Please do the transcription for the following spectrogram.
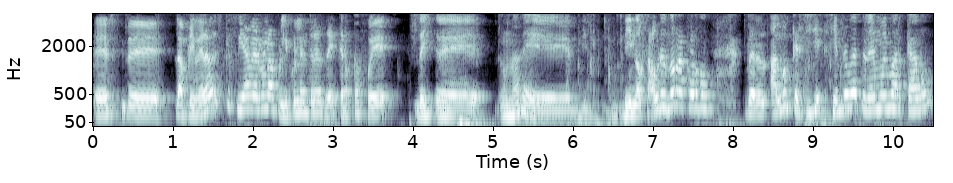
Este, la primera vez que fui a ver una película en 3D, creo que fue de, eh, una de di- dinosaurios, no recuerdo, pero algo que sí siempre voy a tener muy marcado.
